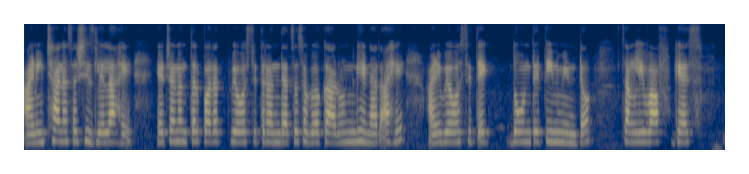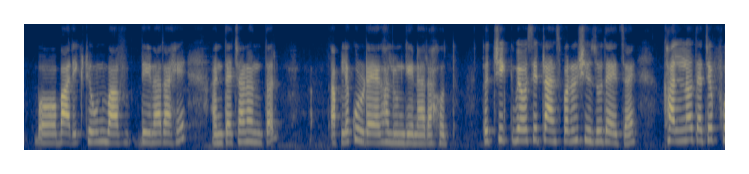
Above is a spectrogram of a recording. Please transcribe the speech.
आणि छान असा शिजलेला आहे. याच्यानंतर परत व्यवस्थित रंध्याचं सगळं काढून घेणार आहे आणि व्यवस्थित एक दोन ते तीन मिनटं चांगली वाफ गॅस ब बारीक ठेवून वाफ देणार आहे आणि त्याच्यानंतर आपल्या कुरड्या घालून घेणार आहोत. तर चीक व्यवस्थित ट्रान्सपरंट शिजू द्यायचा आहे खालनं त्याचे फ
